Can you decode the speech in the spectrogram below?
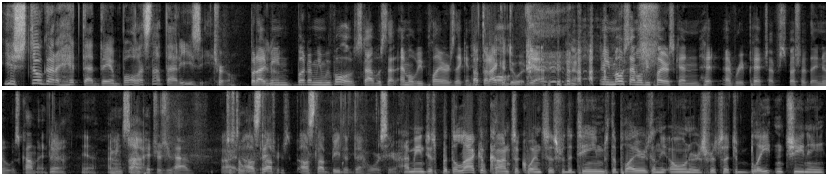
you still got to hit that damn ball. That's not that easy. True, but I mean, but I mean, we've all established that MLB players they can. Not hit the that I could do it. Yeah, I mean, most MLB players can hit every pitch, especially if they knew it was coming. Yeah. yeah. I mean, some All right. pitchers you have just All right, elite I'll stop. pitchers. I'll stop beating a dead horse here. I mean, just but the lack of consequences for the teams, the players, and the owners for such blatant cheating,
